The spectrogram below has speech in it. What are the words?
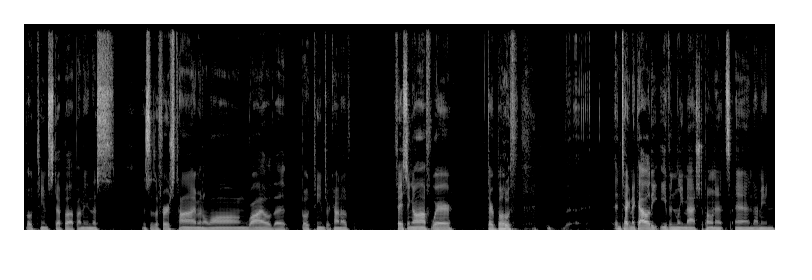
both teams step up. I mean, this this is the first time in a long while that both teams are kind of facing off where they're both in technicality evenly matched opponents and I mean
